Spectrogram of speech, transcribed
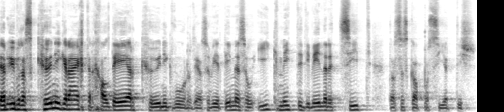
der über das Königreich der Chaldäer König wurde. Also wird immer so eingemittet, in welcher Zeit, dass es gerade passiert ist.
